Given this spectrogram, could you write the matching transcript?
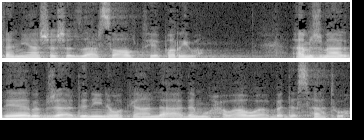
تەنیا شەش هەزار ساڵ تێپەڕیوە. ئەم ژماردەیە بە بژاردنی نەوەکان لە ئادەم و حەواوە بەدەست هاتووە.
